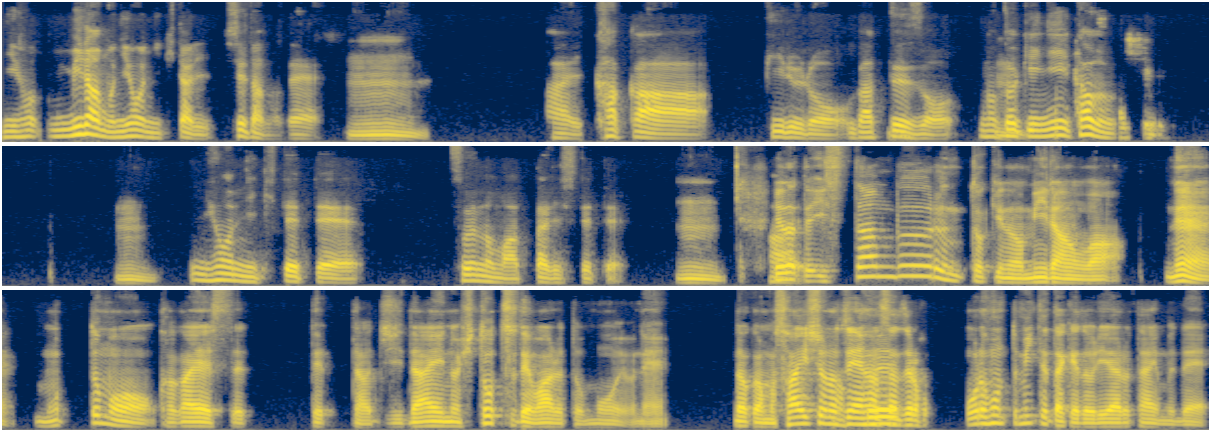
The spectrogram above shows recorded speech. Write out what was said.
日本、ミランも日本に来たりしてたので、うん。はい、カカ、ピルロ、ガットゥーゾの時に、多分うん。日本に来てて、そういうのもあったりしてて。うん。いや、はいだってイスタンブールの時のミランは、ね、最も輝いてた時代の一つではあると思うよね。だからもう最初の前半あこれ3-0、俺ほんと見てたけど、リアルタイムで。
